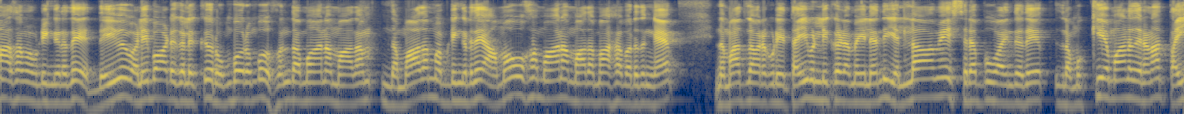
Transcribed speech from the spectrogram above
மாதம் அப்படிங்கிறது தெய்வ வழிபாடுகளுக்கு ரொம்ப ரொம்ப உகந்தமான மாதம். இந்த மாதம் அப்படிங்கிறதே அமோகமான மாதமாக வருதுங்க. இந்த மாதத்தில் வரக்கூடிய தை வெள்ளிக்கிழமையிலேருந்து எல்லாமே சிறப்பு வாய்ந்தது. இதில் முக்கியமானது என்னென்னா தை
